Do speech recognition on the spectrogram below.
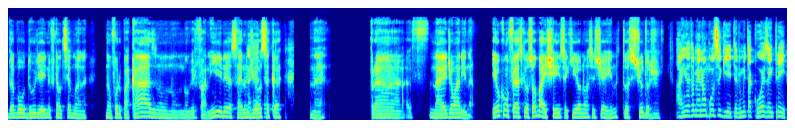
double duty aí no final de semana. Não foram para casa, não, não, não viram família, saíram de Osaka, né? Pra, na Edion Arena. Eu confesso que eu só baixei isso aqui, eu não assisti ainda. Tu assistiu, Tocho? Uhum. Ainda também não consegui. Teve muita coisa entre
